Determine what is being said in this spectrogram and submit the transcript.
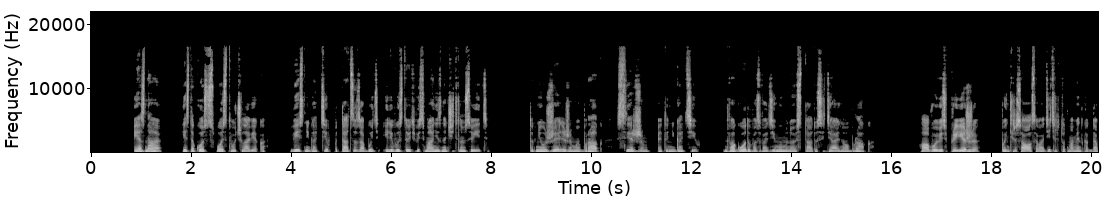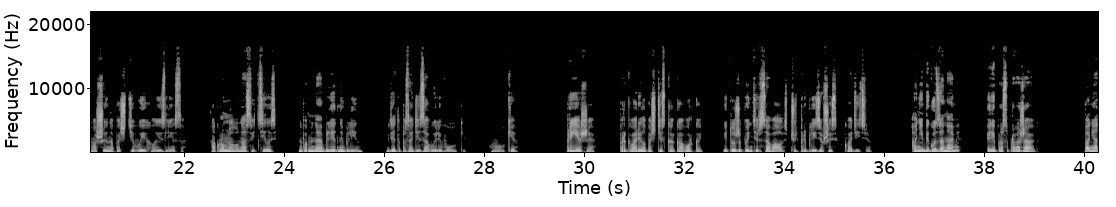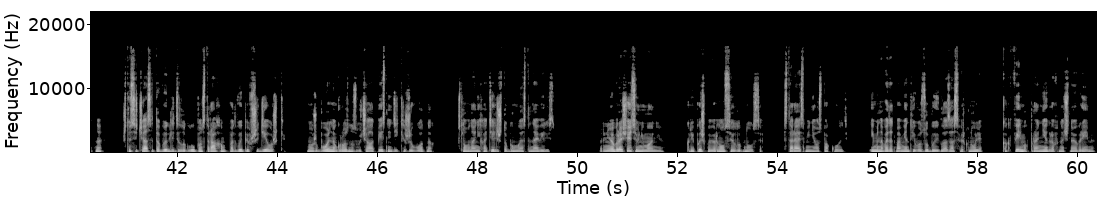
Я знаю, есть такое свойство у человека — весь негатив пытаться забыть или выставить в весьма незначительном свете. Так неужели же мой брак с Сержем — это негатив? Два года возводимый мной статус идеального брака. — А вы ведь приезжие? — поинтересовался водитель в тот момент, когда машина почти выехала из леса. Огромная луна светилась, напоминая бледный блин. Где-то позади завыли волки. Волки? Приезжая, проговорила почти скороговоркой и тут же поинтересовалась, чуть приблизившись к водителю. Они бегут за нами или просто провожают? Понятно, что сейчас это выглядело глупым страхом подвыпившей девушки, но уж больно грозно звучала песня диких животных, словно они хотели, чтобы мы остановились. Не обращайте внимания. Крепыш повернулся и улыбнулся стараясь меня успокоить. Именно в этот момент его зубы и глаза сверкнули, как в фильмах про негров в ночное время.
